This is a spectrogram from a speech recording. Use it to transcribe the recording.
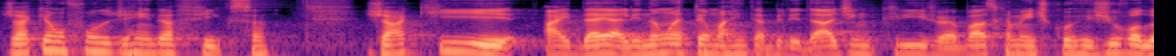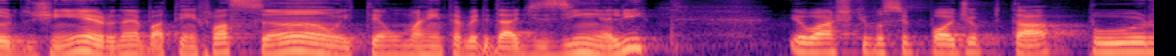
já que é um fundo de renda fixa, já que a ideia ali não é ter uma rentabilidade incrível, é basicamente corrigir o valor do dinheiro, né, bater a inflação e ter uma rentabilidadezinha ali, eu acho que você pode optar por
